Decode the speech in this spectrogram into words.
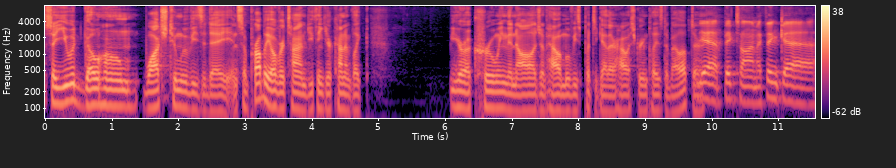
so you would go home, watch two movies a day, and so probably over time, do you think you're kind of like you're accruing the knowledge of how a movie's put together, how a screenplay is developed, or Yeah, big time. I think uh,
